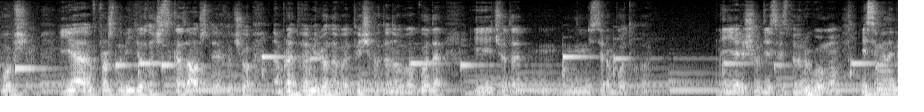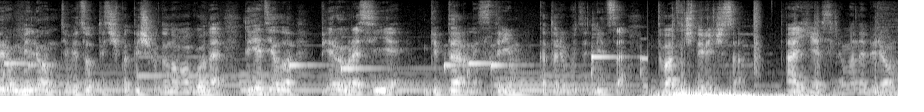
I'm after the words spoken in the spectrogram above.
В общем, я в прошлом видео, значит, сказал, что я хочу набрать 2 миллиона подписчиков до Нового года, и что-то не сработало. Я решил действовать по-другому. Если мы наберем миллион девятьсот тысяч подписчиков до Нового года, то я делаю первый в России гитарный стрим, который будет длиться 24 часа. А если мы наберем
